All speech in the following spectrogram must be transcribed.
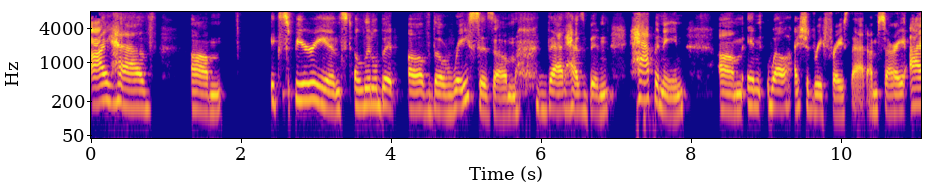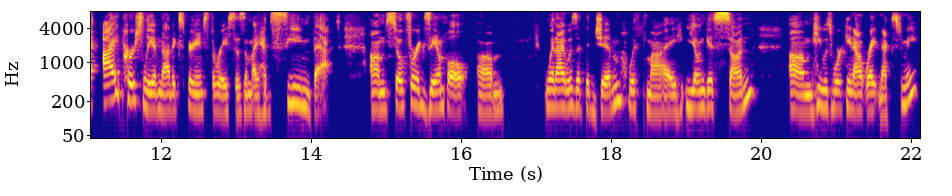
I have um, experienced a little bit of the racism that has been happening um, in well i should rephrase that. I'm sorry. I, I personally have not experienced the racism. I have seen that. Um, so for example um, when i was at the gym with my youngest son um, he was working out right next to me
